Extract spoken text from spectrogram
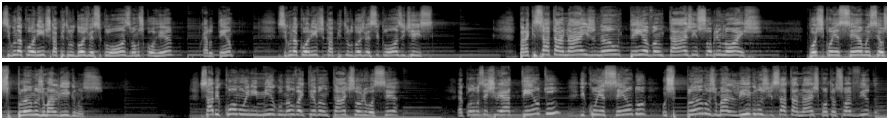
2 Coríntios capítulo 2, versículo 11, vamos correr por causa do tempo. 2 Coríntios capítulo 2, versículo 11 diz: Para que Satanás não tenha vantagem sobre nós, pois conhecemos seus planos malignos. Sabe como o inimigo não vai ter vantagem sobre você? É quando você estiver atento e conhecendo os planos malignos de Satanás contra a sua vida.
